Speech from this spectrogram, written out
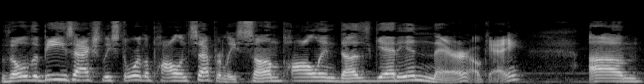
though the bees actually store the pollen separately, some pollen does get in there, okay? Um,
